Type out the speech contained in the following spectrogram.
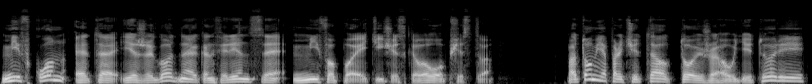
Мифкон – это ежегодная конференция мифопоэтического общества. Потом я прочитал той же аудитории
